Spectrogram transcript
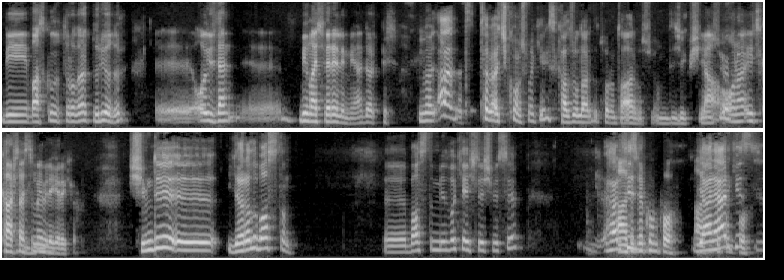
bir baskı unsuru olarak duruyordur. E, o yüzden e, bir maç verelim ya 4-1. Bir maç, Aa, t- tabii açık konuşmak gerekirse kadrolarda Toronto ağır basıyor. Onun diyecek bir şey Ya yok. ona hiç karşılaştırmaya bile gerek yok. Şimdi e, yaralı Boston. E, Boston Milwaukee eşleşmesi. Herkes Antetokounmpo. yani herkes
